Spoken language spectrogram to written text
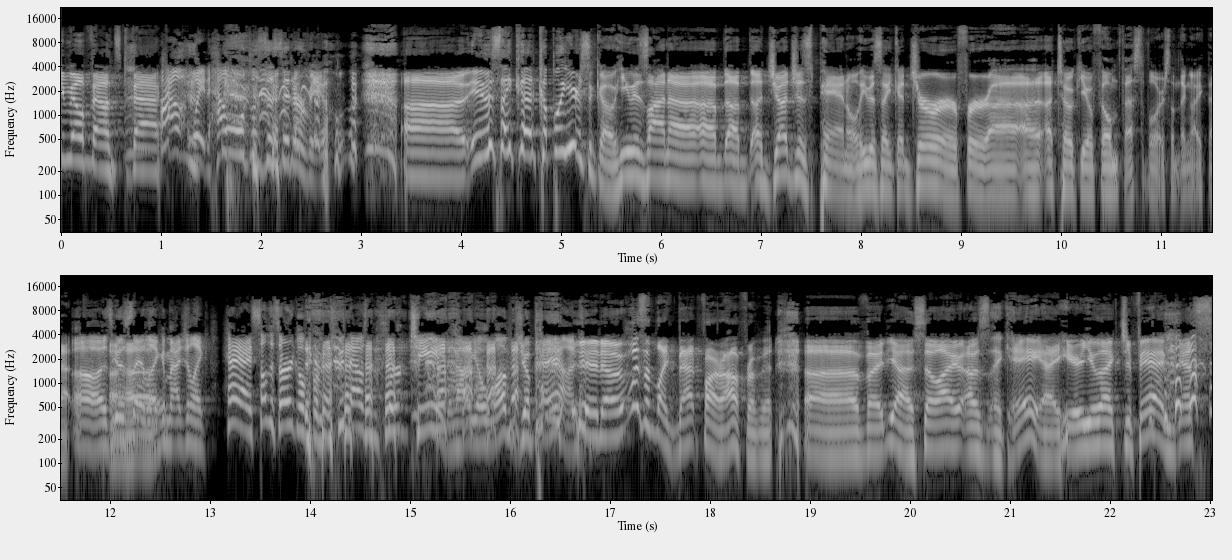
email bounced back. How, wait, how old was this interview? Uh, it was like a couple years ago. He was on a, a, a judges panel. He was like a juror for uh, a, a Tokyo Film Festival or something like that. Oh, I was gonna say, Uh, like, imagine, like, hey, I saw this article from 2013 and how you love Japan. you know, it wasn't like that far off from it. Uh, but yeah, so I, I was like, hey, I hear you like Japan. Guess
